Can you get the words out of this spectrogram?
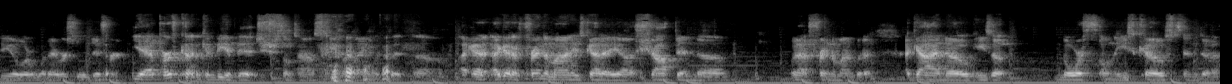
deal or whatever. It's a little different. Yeah, perf cutting can be a bitch sometimes. But um, I got I got a friend of mine who's got a uh, shop in. Uh, well, not a friend of mine, but a, a guy I know. He's up north on the East Coast, and uh,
